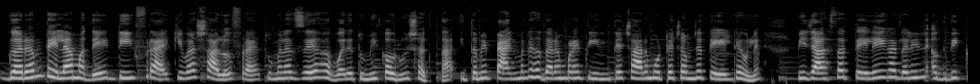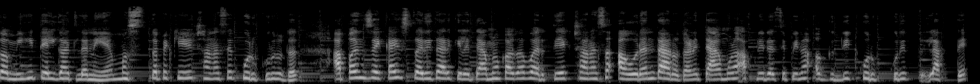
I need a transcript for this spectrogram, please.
गरम तेलामध्ये डीप फ्राय किंवा शालो फ्राय तुम्हाला जे हवं ते तुम्ही करू शकता. इथं मी पॅनमध्ये साधारणपणे तीन ते चार मोठे चमचे तेल ठेवले. मी जास्त तेलही घातलं नाही आणि अगदी कमीही तेल घातलं नाही आहे मस्तपैकी छान असे कुरकुरीत होतात. आपण जे काही स्तरी तयार केले त्यामुळे काय वरती एक छान असं आवरण तयार होतं आणि त्यामुळे आपली रेसिपी ना अगदी कुरकुरीत लागते.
